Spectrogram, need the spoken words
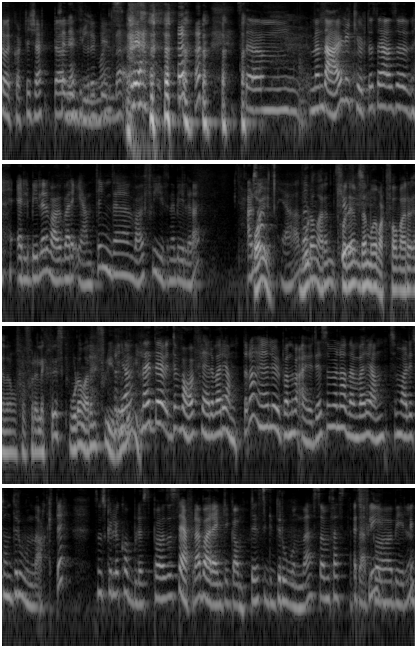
lårkorte skjørt og de driver. Så, um, men det er jo litt kult å se. Altså, elbiler var jo bare én ting. Det var jo flyvende biler der. Er det Oi! sant? Ja, det- Hvordan er en, for det, den må i hvert fall være en eller annen form for elektrisk. Hvordan er en flyvende Ja, bil? nei, det, det var jo flere varianter, da. Jeg lurer på om det var Audi som ville hadde en variant som var litt sånn droneaktig. Som skulle kobles på Så Se for deg bare en gigantisk drone som festet Et seg fly, på bilen.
